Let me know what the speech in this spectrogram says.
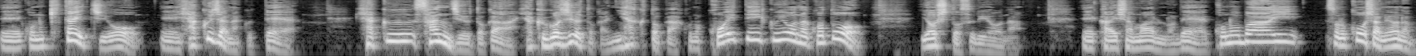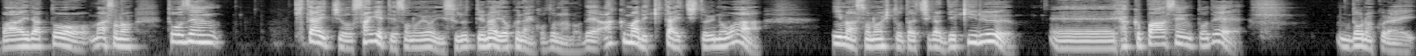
えー、この期待値を100じゃなくて、130とか150とか200とか、この超えていくようなことを良しとするような会社もあるので、この場合、その後者のような場合だと、まあその当然期待値を下げてそのようにするっていうのは良くないことなので、あくまで期待値というのは、今その人たちができる、えー、100%でどのくらいっ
